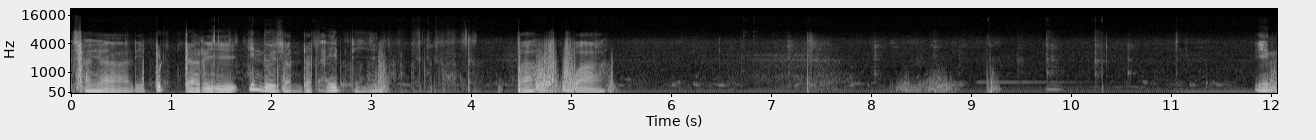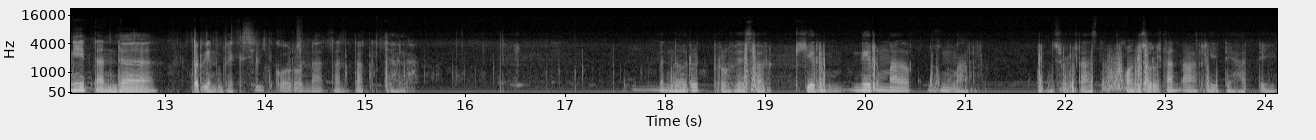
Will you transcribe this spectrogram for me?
saya liput dari indozone.id bahwa ini tanda terinfeksi corona tanpa gejala Profesor Nirmal Kumar, konsultan, konsultan ahli DHT,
